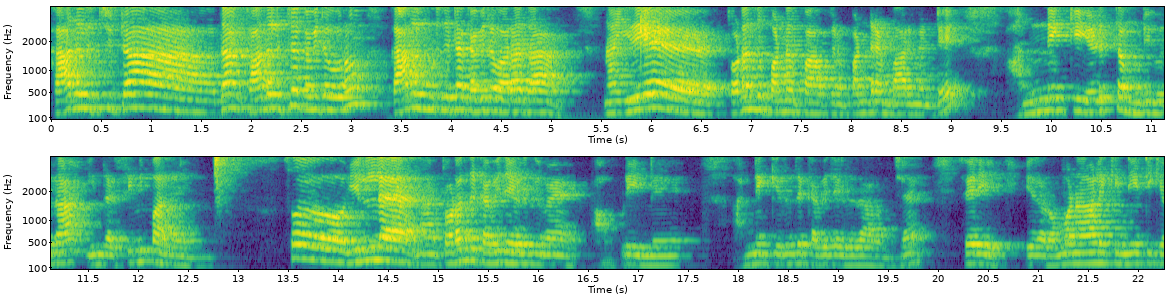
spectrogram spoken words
காதலிச்சுட்டா தான் காதலிச்சா கவிதை வரும் காதல் முடிஞ்சிட்டா கவிதை வராதா? நான் இதையே தொடர்ந்து பண்ண பார்க்குறேன் பண்ணுறேன் பாருங்கன்ட்டு அன்னைக்கு எடுத்த முடிவு தான் இந்த சினிமா லைன் ஸோ இல்லை நான் தொடர்ந்து கவிதை எழுதுவேன் அப்படின்னு அன்னைக்கு இருந்து கவிதை எழுத ஆரம்பித்தேன் சரி இதை ரொம்ப நாளைக்கு நீட்டிக்க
